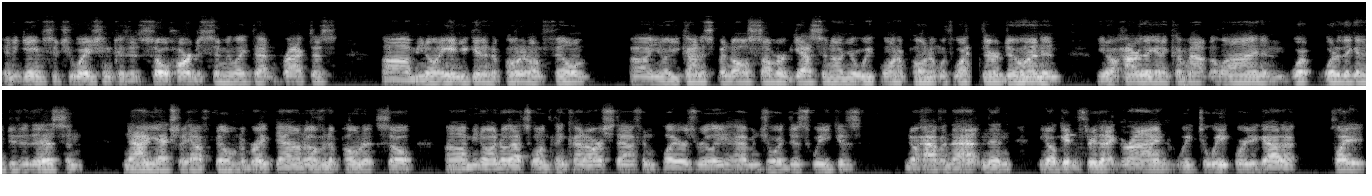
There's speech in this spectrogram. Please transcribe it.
in a game situation because it's so hard to simulate that in practice. Um, you know, and you get an opponent on film. Uh, you know, you kind of spend all summer guessing on your week one opponent with what they're doing and, you know, how are they going to come out in the line and what, what are they going to do to this? And now you actually have film to break down of an opponent. So, um, you know, I know that's one thing kind of our staff and players really have enjoyed this week is, you know, having that and then, you know, getting through that grind week to week where you got to, play,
